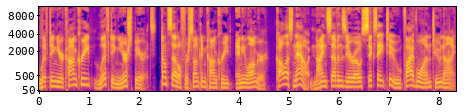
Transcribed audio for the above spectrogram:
Lifting your concrete, lifting your spirits. Don't settle for sunken concrete any longer. Call us now at 970 682 5129.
